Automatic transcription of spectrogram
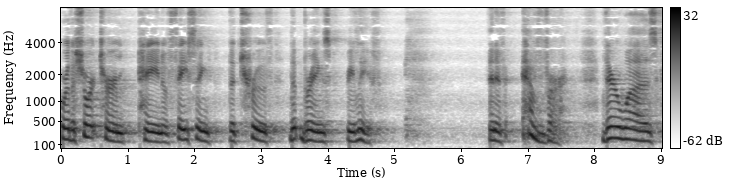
or the short term pain of facing the truth that brings relief. And if ever there was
